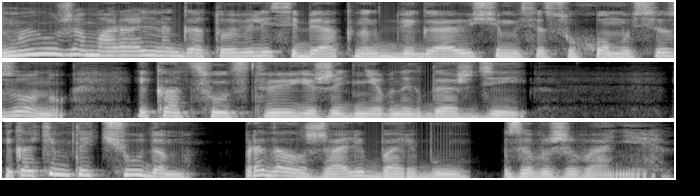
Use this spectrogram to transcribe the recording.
Мы уже морально готовили себя к надвигающемуся сухому сезону и к отсутствию ежедневных дождей. И каким-то чудом продолжали борьбу за выживание.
